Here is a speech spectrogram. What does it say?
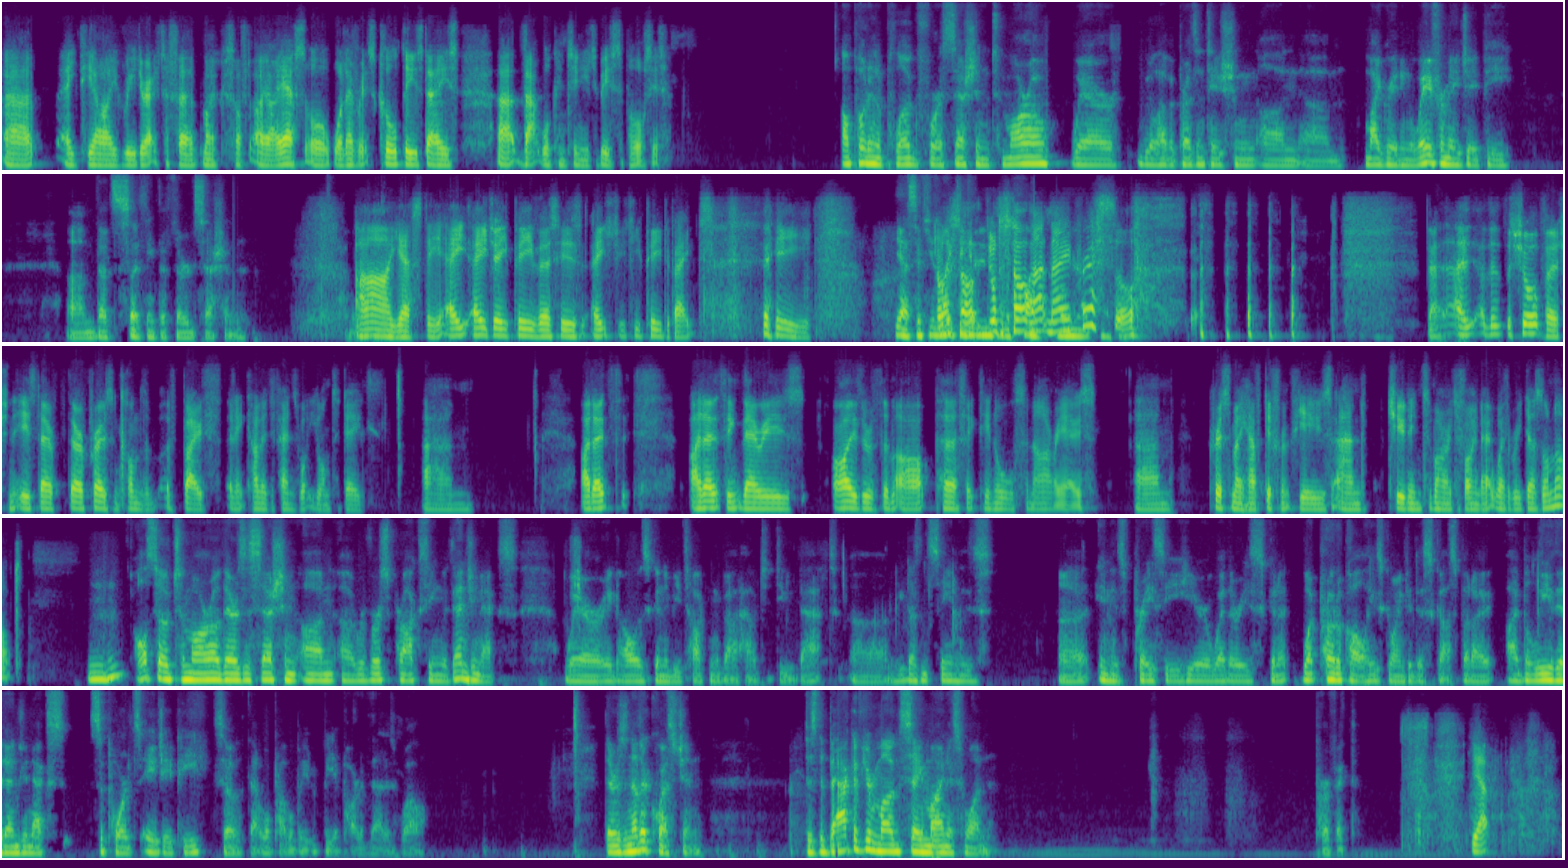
uh, API redirector for Microsoft IIS or whatever it's called these days, uh, that will continue to be supported. I'll put in a plug for a session tomorrow where we'll have a presentation on um, migrating away from AJP. Um, that's, I think, the third session. Ah, yes, the a AJP versus HTTP debate. yes, if you'd like to, start, get do you want to start that now, Chris? Or? Uh, the, the, short version is there there are pros and cons of, of, both, and it kind of depends what you want to do. Um, I don't I don't think there is either of them are perfect in all scenarios. Um, Chris may have different views, and tune in tomorrow to find out whether he does or not. Mm-hmm. Also, tomorrow there's a session on uh, reverse proxying with Nginx, where Igal is going to be talking about how to do that. Um, he doesn't say in his uh, in his précis here whether he's going to what protocol he's going to discuss, but I I believe that Nginx supports AJP, so that will probably be a part of that as well. There's another question. Does the back of your mug say minus one? Perfect. Yeah.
